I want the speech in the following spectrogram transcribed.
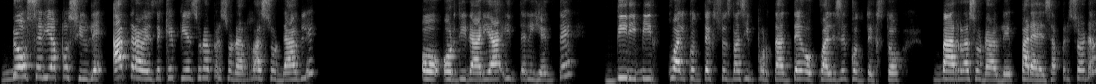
no sería posible a través de que piense una persona razonable o ordinaria, inteligente, dirimir cuál contexto es más importante o cuál es el contexto más razonable para esa persona,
